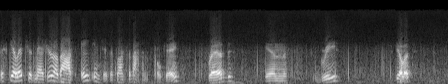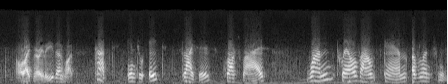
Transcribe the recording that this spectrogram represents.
The skillet should measure about eight inches across the bottom. Okay. Spread in grease skillet. All right, Mary Lee, then what? Cut into eight slices crosswise one 12 ounce can of lunch meat.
